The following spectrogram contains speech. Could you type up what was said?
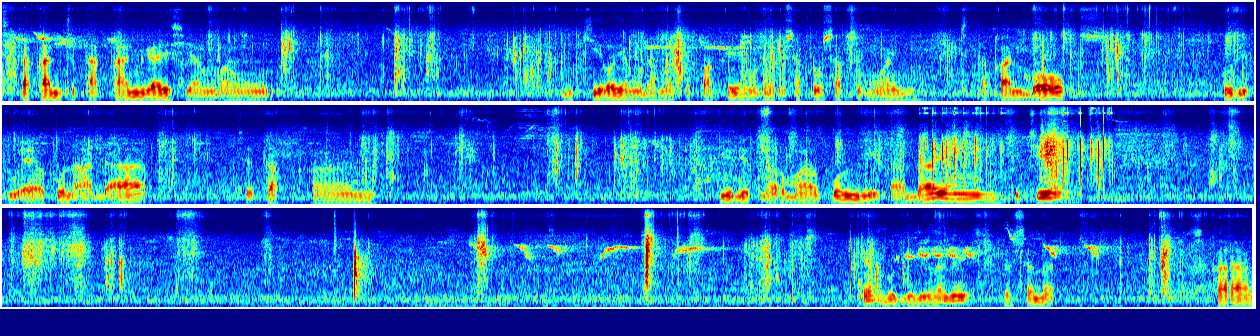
cetakan-cetakan guys yang mau di kilo yang udah nggak kepake yang udah rusak-rusak semua ini. Cetakan box itu di 2L pun ada. Cetakan unit normal pun di ada yang kecil. Ya beginilah guys ke sana sekarang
